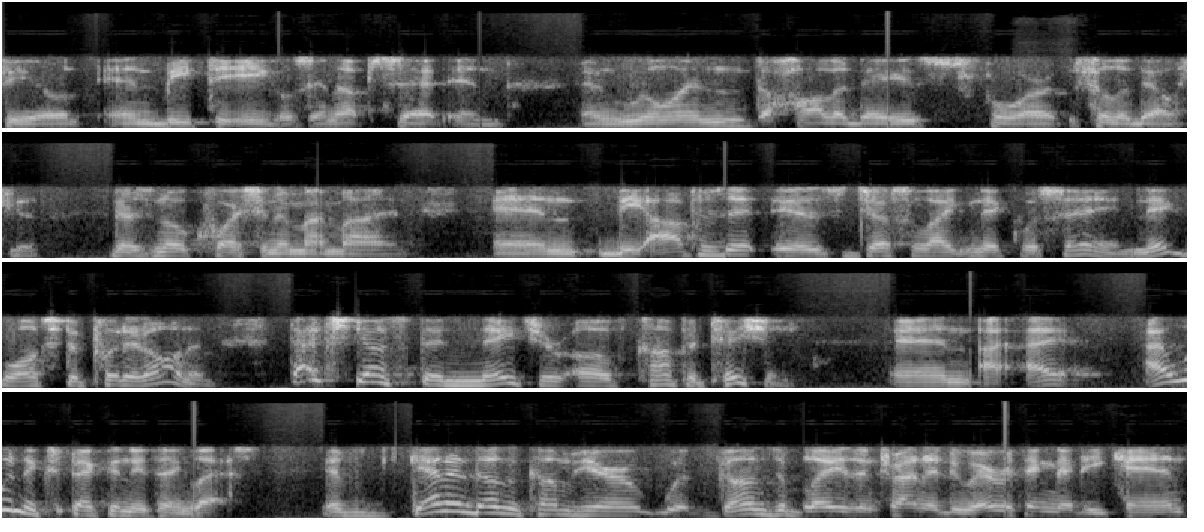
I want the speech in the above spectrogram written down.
field and beat the Eagles and upset and and ruin the holidays for Philadelphia. There's no question in my mind. And the opposite is just like Nick was saying. Nick wants to put it on him. That's just the nature of competition. And I, I, I wouldn't expect anything less. If Gannon doesn't come here with guns ablaze and trying to do everything that he can,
